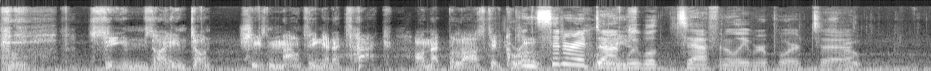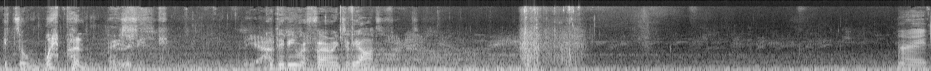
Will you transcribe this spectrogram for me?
Seems I ain't done. She's mounting an attack on that blasted grove. Consider it done. We will definitely report to. So, it's a weapon they seek. the Could they be referring to the artifact? Alright.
